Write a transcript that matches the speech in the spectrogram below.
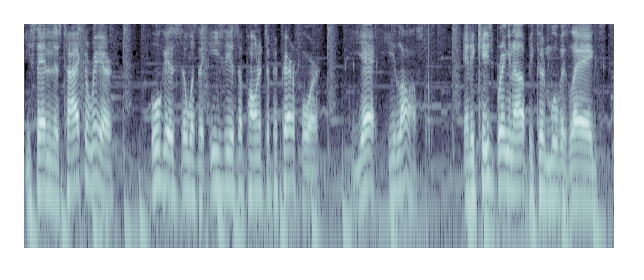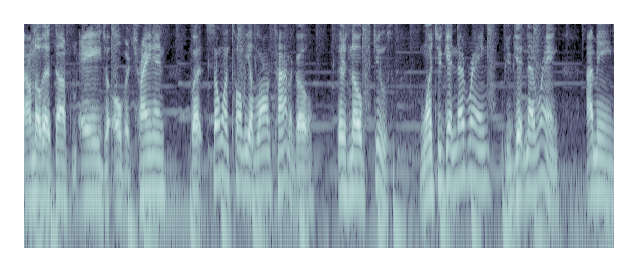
He said in his entire career, Ugas was the easiest opponent to prepare for, yet he lost. And he keeps bringing up he couldn't move his legs. I don't know if that's done from age or overtraining, but someone told me a long time ago there's no excuse. Once you get in that ring, you get in that ring. I mean,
